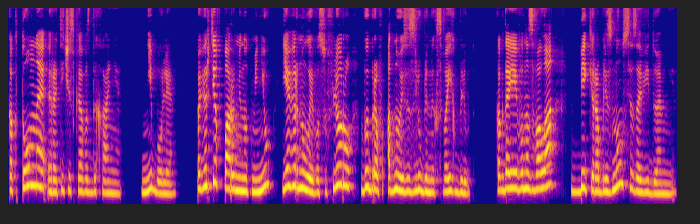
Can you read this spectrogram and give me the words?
как томное эротическое воздыхание. Не более. Повертев пару минут меню, я вернула его суфлеру, выбрав одно из излюбленных своих блюд. Когда я его назвала, Беккер облизнулся, завидуя мне.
